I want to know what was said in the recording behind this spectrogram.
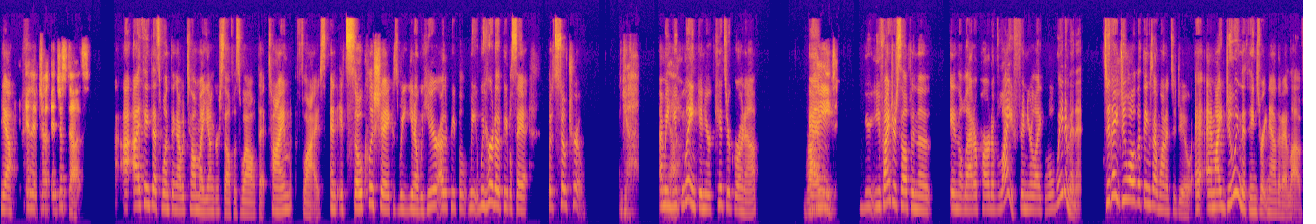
Yeah. And it just it just does. I, I think that's one thing I would tell my younger self as well that time flies. And it's so cliche because we, you know, we hear other people, we we heard other people say it, but it's so true. Yeah. I mean, Yeah. you blink and your kids are grown up. Right. You you find yourself in the in the latter part of life and you're like, well, wait a minute. Did I do all the things I wanted to do? A- am I doing the things right now that I love?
